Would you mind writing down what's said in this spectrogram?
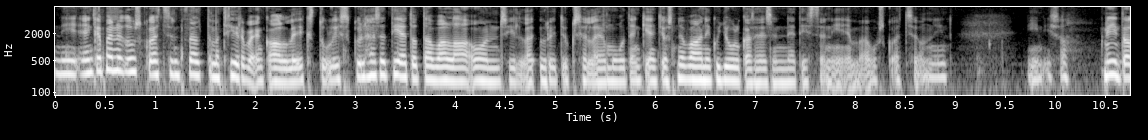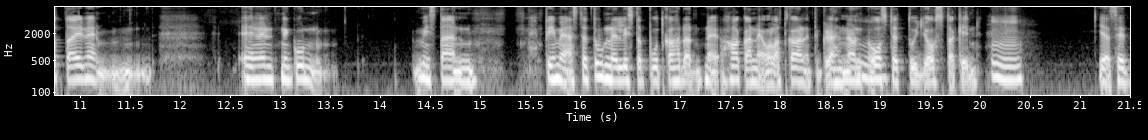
Niin, enkä mä nyt usko, että se nyt välttämättä hirveän kalliiksi tulisi. Kyllähän se tieto tavallaan on sillä yrityksellä ja muutenkin, että jos ne vaan niin kuin julkaisee sen netissä, niin en mä usko, että se on niin, niin iso. Niin totta, ei ne, ei ne nyt niin kuin mistään pimeästä tunnelista putkahda ne hakaneulatkaan, että kyllähän ne on mm. ostettu jostakin. Mm. Ja se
